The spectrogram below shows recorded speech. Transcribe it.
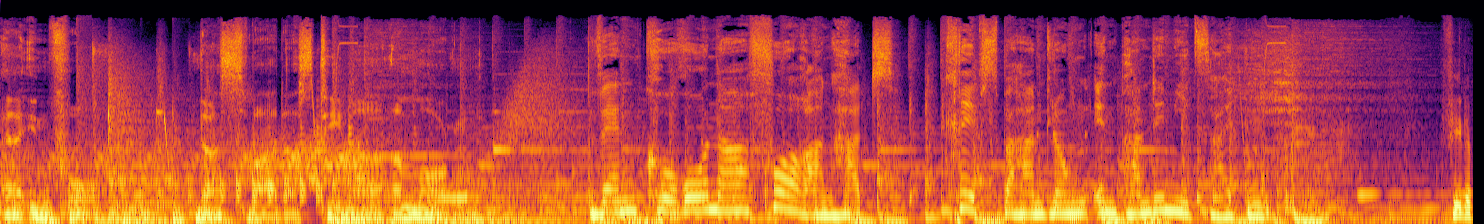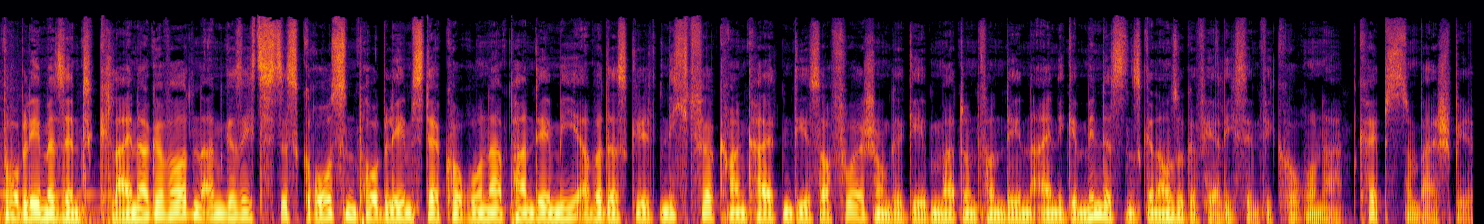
HR Info. Das war das Thema am Morgen. Wenn Corona Vorrang hat. Krebsbehandlung in Pandemiezeiten. Viele Probleme sind kleiner geworden angesichts des großen Problems der Corona-Pandemie, aber das gilt nicht für Krankheiten, die es auch vorher schon gegeben hat und von denen einige mindestens genauso gefährlich sind wie Corona. Krebs zum Beispiel.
